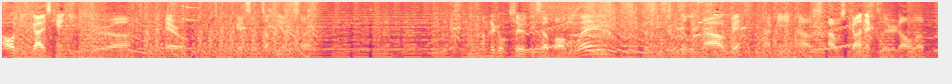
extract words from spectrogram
all of you guys can't use your uh, arrow. Okay, so it's on the other side. I'm gonna go clear these up all the way because these are really. Ah, okay. I mean, I was I was gonna clear it all up. You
